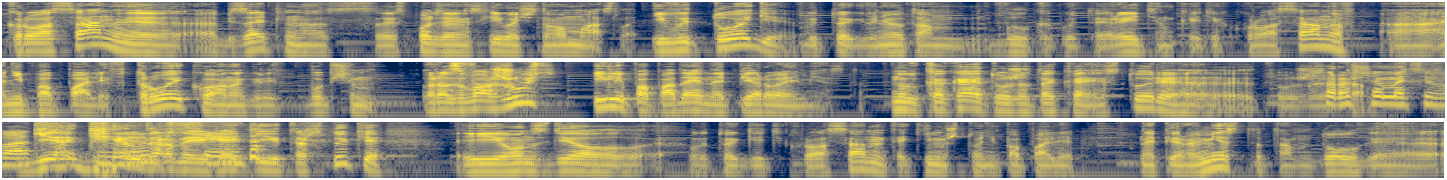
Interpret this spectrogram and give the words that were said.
круассаны обязательно с использованием сливочного масла. И в итоге, в итоге у него там был какой-то рейтинг этих круассанов, а, они попали в тройку, она говорит, в общем, развожусь или попадай на первое место. Ну, какая-то уже такая история, это уже Хорошая там мотивация. ге- гендерные какие-то штуки. И он сделал в итоге эти круассаны такими, что они попали на первое место. Там долгая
